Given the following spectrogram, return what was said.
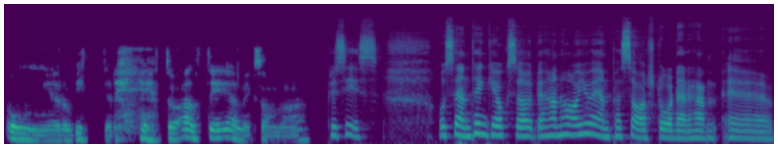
ånger och bitterhet och allt det liksom. Va? Precis. Och sen tänker jag också, han har ju en passage då där han, eh,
